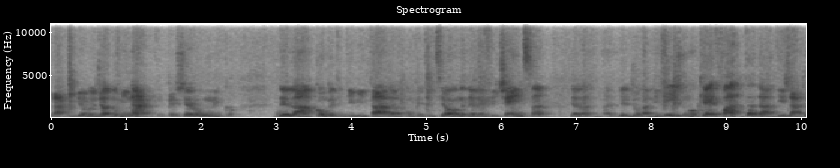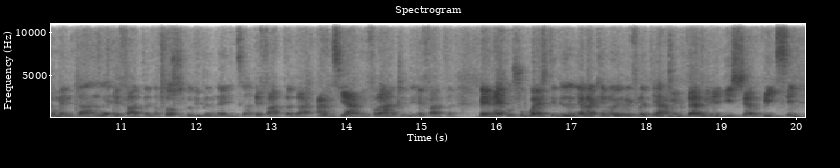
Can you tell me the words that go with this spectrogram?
l'ideologia dominante, il pensiero unico, della competitività, della competizione, dell'efficienza, della, del giovanilismo che è fatta da disagio mentale, è fatta da tossicodipendenza, è fatta da anziani fragili, è fatta... Bene, ecco, su questi bisognerà che noi riflettiamo in termini di servizi,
